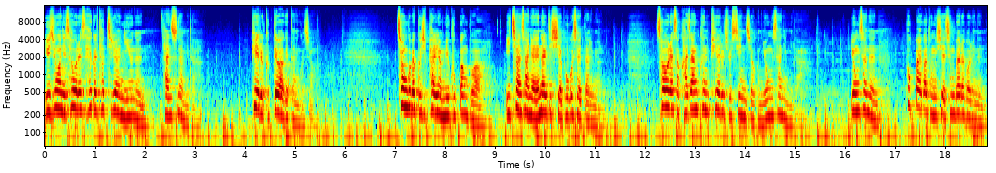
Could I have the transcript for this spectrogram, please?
유중원이 서울에서 핵을 터뜨려 한 이유는 단순합니다. 피해를 극대화하겠다는 거죠. 1998년 미 국방부와 2004년 NRDC의 보고서에 따르면 서울에서 가장 큰 피해를 줄 수 있는 지역은 용산입니다. 용산은 폭발과 동시에 증발해버리는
